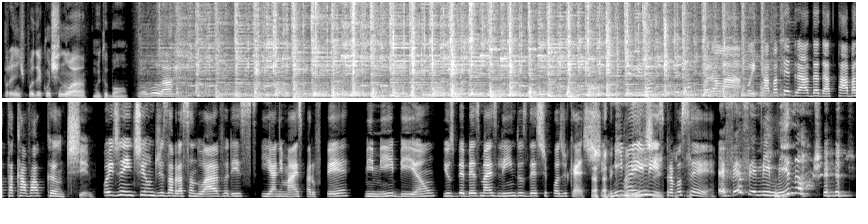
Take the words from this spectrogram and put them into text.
pra gente poder continuar. Muito bom. Vamos lá. Bora lá. Oitava pedrada da Tabata Cavalcante. Oi, gente. Um desabraçando árvores e animais para o Fê. Mimi, Bião e os bebês mais lindos deste podcast. Mimi. Aí, Liz, pra você. É Fefe, Mimi não, gente.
